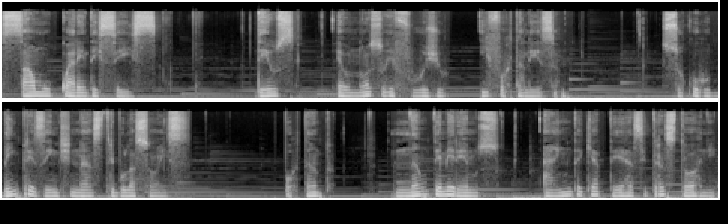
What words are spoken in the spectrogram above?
Salmo 46 Deus é o nosso refúgio e fortaleza, socorro bem presente nas tribulações. Portanto, não temeremos, ainda que a terra se transtorne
